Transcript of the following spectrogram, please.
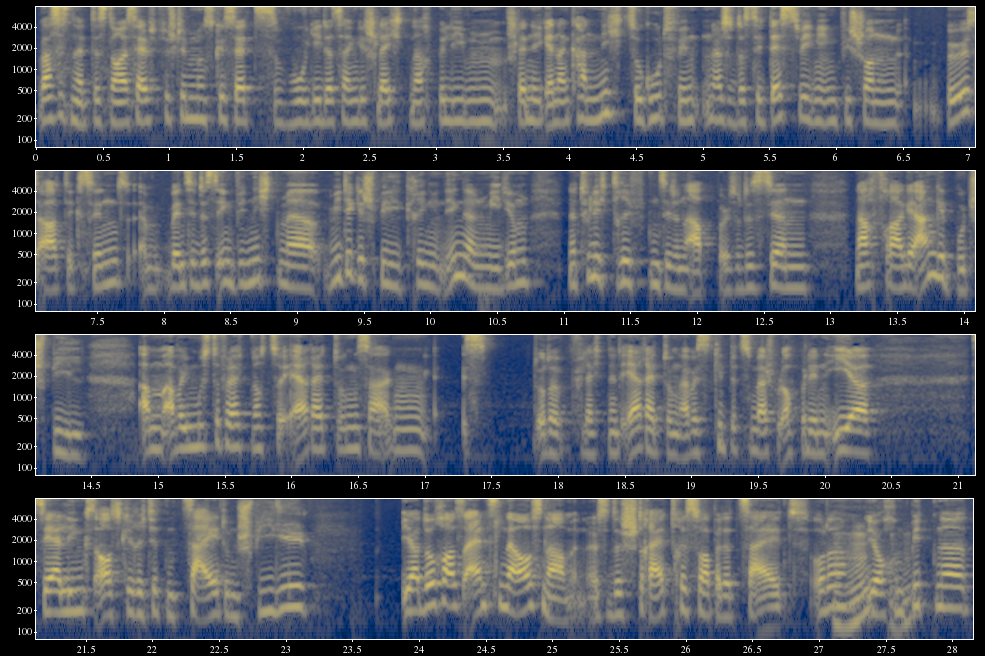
was ist nicht, das neue Selbstbestimmungsgesetz, wo jeder sein Geschlecht nach Belieben ständig ändern kann, nicht so gut finden. Also dass sie deswegen irgendwie schon bösartig sind, ähm, wenn sie das irgendwie nicht mehr wiedergespiegelt kriegen in irgendeinem Medium, natürlich driften sie dann ab. Also das ist ja ein Nachfrage-Angebot-Spiel. Ähm, aber ich muss da vielleicht noch zur Ehrrettung sagen, oder vielleicht nicht Ehrrettung, aber es gibt ja zum Beispiel auch bei den eher sehr links ausgerichteten Zeit und Spiegel ja durchaus einzelne Ausnahmen. Also das Streitressort bei der Zeit, oder? Mhm, Jochen mhm. Bittner,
